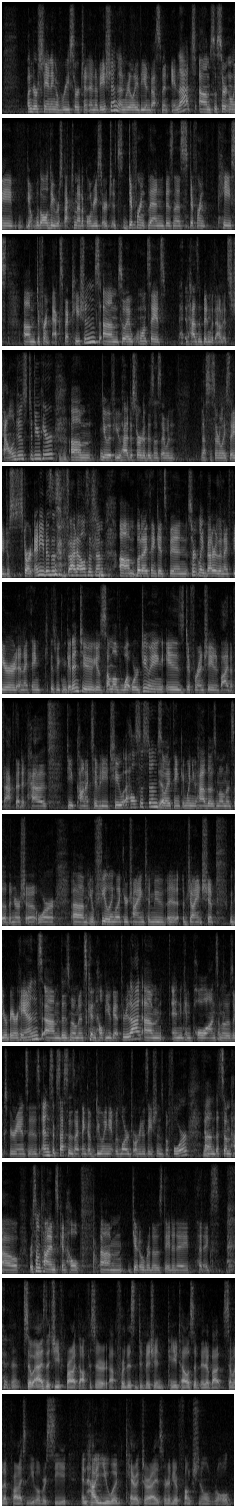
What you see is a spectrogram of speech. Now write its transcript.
understanding of research and innovation and really the investment in that. Um, so certainly, you know, with all due respect to medical research, it's different than business, different pace, um, different expectations. Um, so I won't say it's it hasn't been without its challenges to do here. Mm-hmm. Um, you know, if you had to start a business, I wouldn't necessarily say just start any business inside health system, um, but I think it's been certainly better than I feared. And I think as we can get into, you know, some of what we're doing is differentiated by the fact that it has deep connectivity to a health system. Yeah. So I think when you have those moments of inertia or um, you know feeling like you're trying to move a, a giant ship with your bare hands, um, those moments can help you get through that um, and can pull on some of those experiences and successes. I think of doing it with large organizations before yeah. Um, that somehow or sometimes can help um, get over those day-to-day headaches. yeah. So as the chief product officer uh, for this division, can you tell us a bit about some of the products that you oversee and how you would characterize sort of your functional role?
